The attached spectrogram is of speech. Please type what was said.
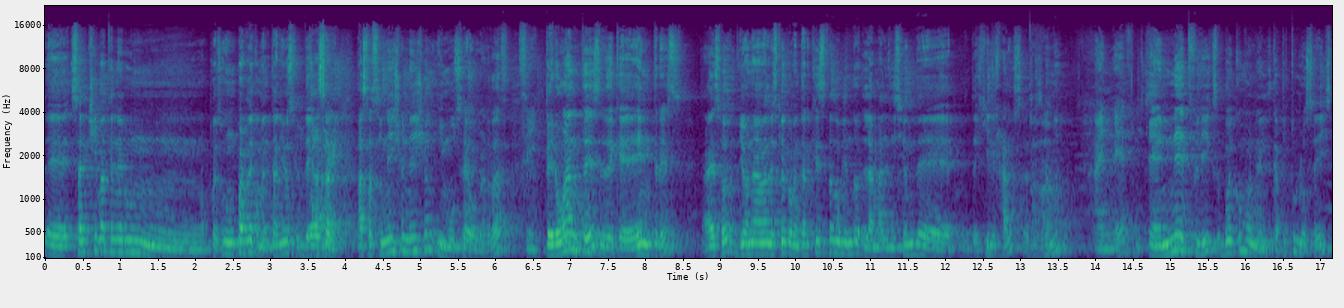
Eh, Salchi va a tener un, pues, un par de comentarios de. Assa- Assassination Nation y Museo, ¿verdad? Sí. Pero antes de que entres a eso, yo nada más les quiero comentar que he estado viendo La Maldición de, de Hill House, así se llama. En Netflix. En Netflix, voy como en el capítulo 6,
